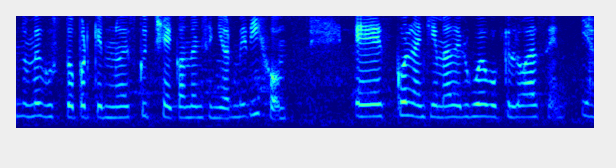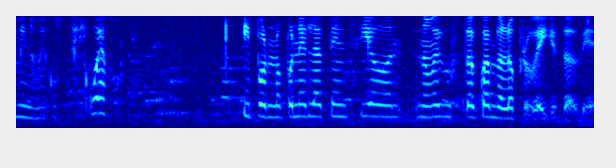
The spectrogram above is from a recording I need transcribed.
no me gustó porque no escuché cuando el señor me dijo. Es con la yema del huevo que lo hacen y a mí no me gusta el huevo. Y por no ponerle atención, no me gustó cuando lo probé y eso así,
